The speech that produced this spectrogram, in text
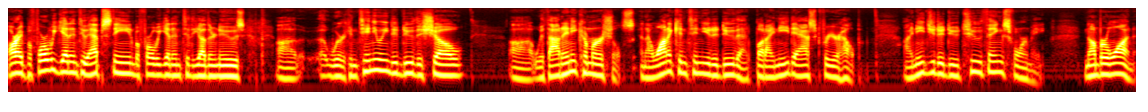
All right, before we get into Epstein, before we get into the other news, uh, we're continuing to do the show uh, without any commercials, and I want to continue to do that, but I need to ask for your help. I need you to do two things for me. Number one,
